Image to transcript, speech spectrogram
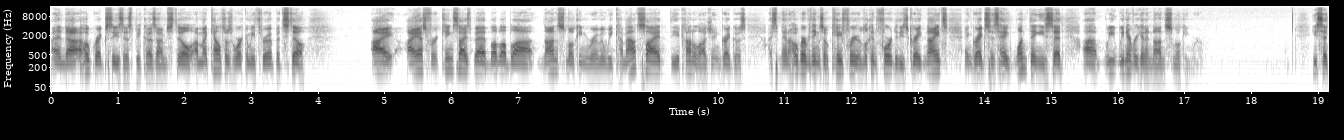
And uh, I hope Greg sees this because I'm still, my counselor's working me through it, but still. I, I asked for a king size bed, blah, blah, blah, non smoking room, and we come outside the Econo Lodge, and Greg goes, I said, Man, I hope everything's okay for you. You're looking forward to these great nights. And Greg says, Hey, one thing, he said, uh, we, we never get a non smoking room. He said,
